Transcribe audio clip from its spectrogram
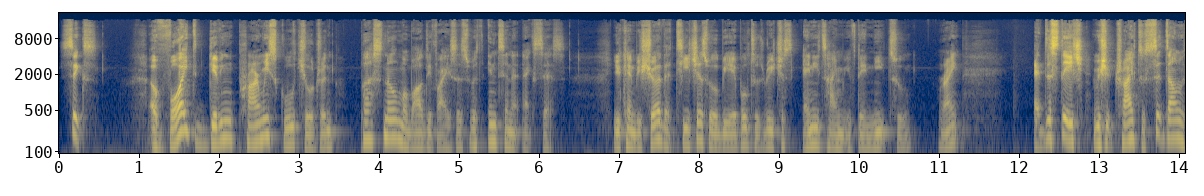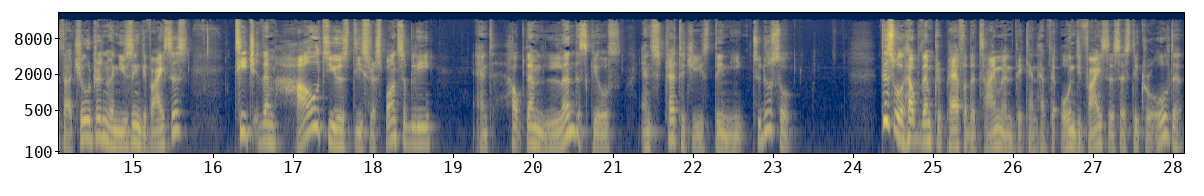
6. Avoid giving primary school children personal mobile devices with internet access. You can be sure that teachers will be able to reach us anytime if they need to, right? At this stage, we should try to sit down with our children when using devices, teach them how to use these responsibly, and help them learn the skills and strategies they need to do so. This will help them prepare for the time when they can have their own devices as they grow older.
